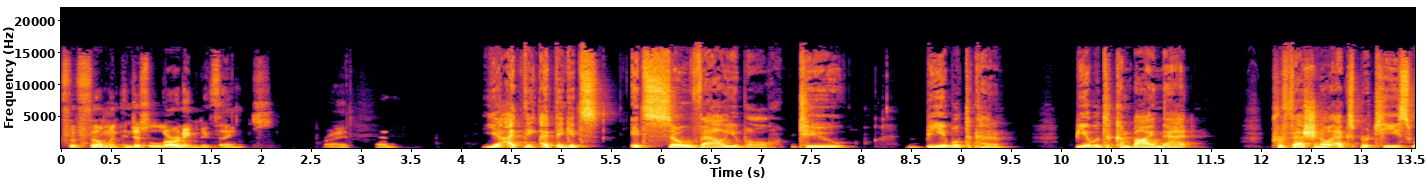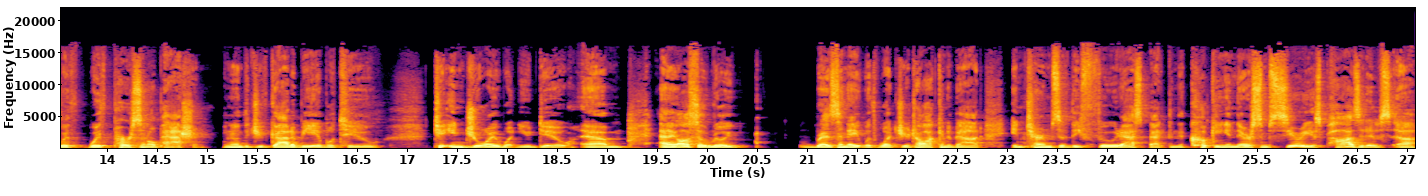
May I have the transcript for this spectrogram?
fulfillment in just learning new things. Right. And yeah, I think I think it's it's so valuable to be able to kind of be able to combine that professional expertise with with personal passion you know that you've got to be able to to enjoy what you do um, and i also really resonate with what you're talking about in terms of the food aspect and the cooking and there are some serious positives uh,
